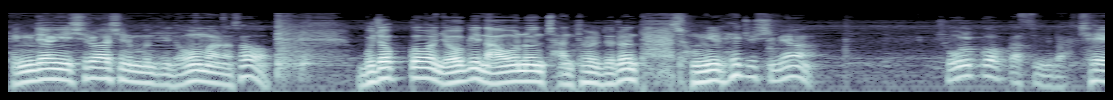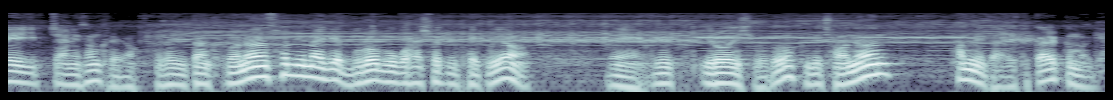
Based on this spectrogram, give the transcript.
굉장히 싫어하시는 분들이 너무 많아서 무조건 여기 나오는 잔털들은 다 정리를 해주시면 좋을 것 같습니다. 제 입장에선 그래요. 그래서 일단 그거는 손님에게 물어보고 하셔도 되고요. 네, 이런 식으로. 근데 저는 합니다. 이렇게 깔끔하게.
